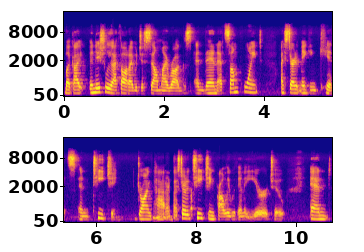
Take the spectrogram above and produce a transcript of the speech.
like I initially I thought I would just sell my rugs, and then at some point I started making kits and teaching drawing patterns. I started teaching probably within a year or two, and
